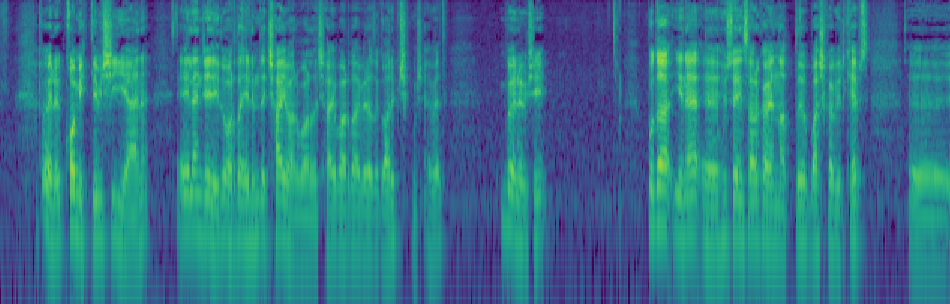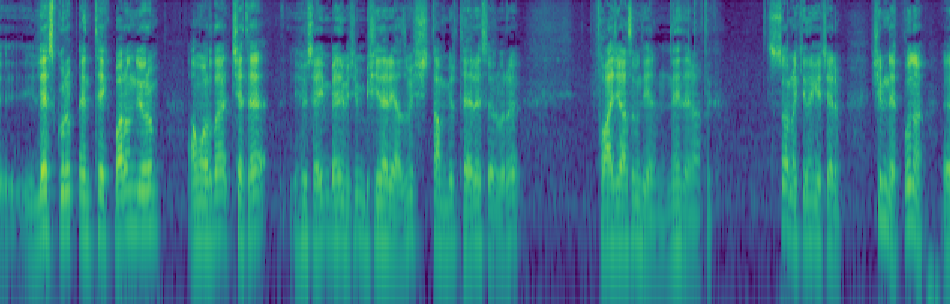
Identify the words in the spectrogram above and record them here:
Öyle komikli bir şey yani. Eğlenceliydi. Orada elimde çay var bu arada. Çay bardağı biraz garip çıkmış. Evet. Böyle bir şey. Bu da yine e, Hüseyin Sarıkaya'nın attığı başka bir caps. E, Less Group and Take Baron diyorum. Ama orada çete Hüseyin benim için bir şeyler yazmış. Tam bir TR serverı faciası mı diyelim nedir artık. Sonrakine geçelim. Şimdi bunu e,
